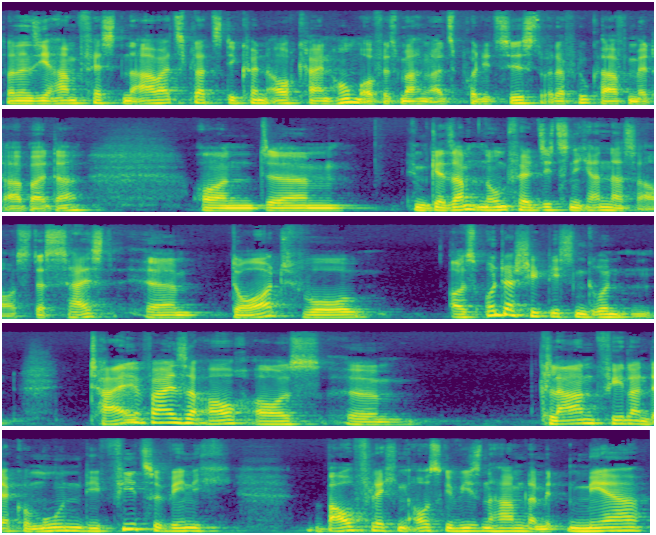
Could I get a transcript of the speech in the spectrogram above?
sondern sie haben festen Arbeitsplatz. Die können auch kein Homeoffice machen als Polizist oder Flughafenmitarbeiter. Und ähm, im gesamten Umfeld sieht es nicht anders aus. Das heißt, ähm, dort, wo aus unterschiedlichsten Gründen, teilweise auch aus ähm, klaren Fehlern der Kommunen, die viel zu wenig Bauflächen ausgewiesen haben, damit mehr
